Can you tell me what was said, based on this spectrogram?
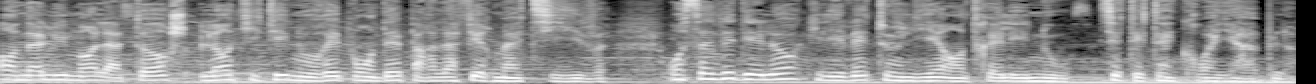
En allumant la torche, l'entité nous répondait par l'affirmative. On savait dès lors qu'il y avait un lien entre elle et nous. C'était incroyable.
